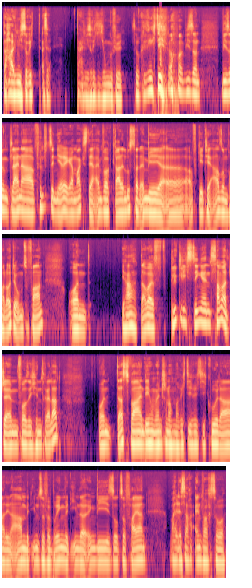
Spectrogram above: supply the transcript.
da habe ich mich so richtig, also da habe ich mich so richtig jung gefühlt. So richtig nochmal wie so ein, wie so ein kleiner 15-jähriger Max, der einfach gerade Lust hat, irgendwie äh, auf GTA so ein paar Leute umzufahren und ja, dabei glücklich singend Summer Jam vor sich hinträllert. Und das war in dem Moment schon nochmal richtig, richtig cool, da den Abend mit ihm zu verbringen, mit ihm da irgendwie so zu feiern, weil das auch einfach so,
